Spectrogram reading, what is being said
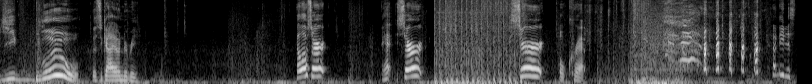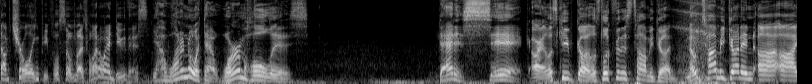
ye blue. There's a guy under me. Hello, sir. Sir. Sir. Oh, crap. I need to stop trolling people so much. Why do I do this? Yeah, I want to know what that wormhole is. That is sick. All right, let's keep going. Let's look for this Tommy gun. No Tommy gun in uh, uh,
